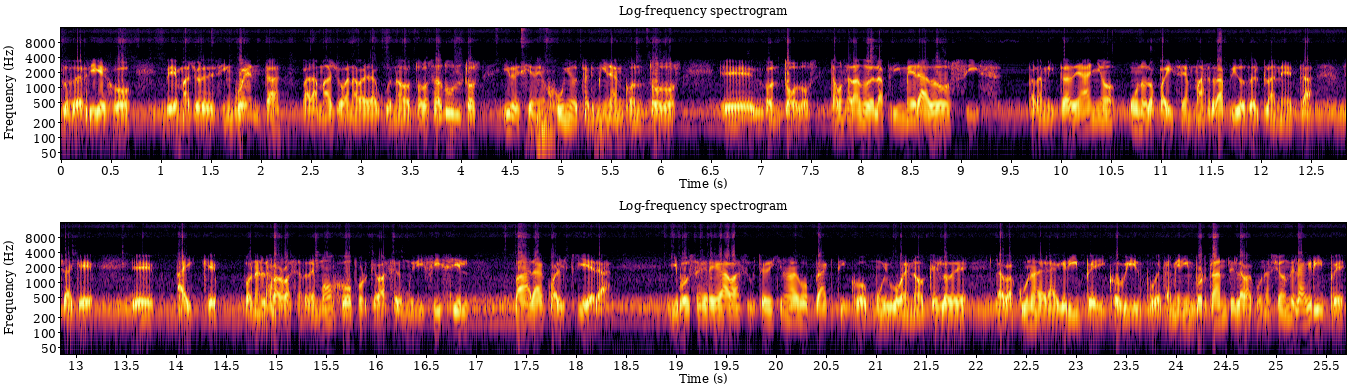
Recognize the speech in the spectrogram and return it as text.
los de riesgo, de mayores de 50, para mayo van a haber vacunado todos los adultos y recién en junio terminan con todos, eh, con todos. Estamos hablando de la primera dosis para mitad de año, uno de los países más rápidos del planeta. O sea que eh, hay que poner las barbas en remojo porque va a ser muy difícil para cualquiera. Y vos agregabas, ustedes dijeron algo práctico, muy bueno, que es lo de la vacuna de la gripe y COVID, porque también es importante la vacunación de la gripe.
